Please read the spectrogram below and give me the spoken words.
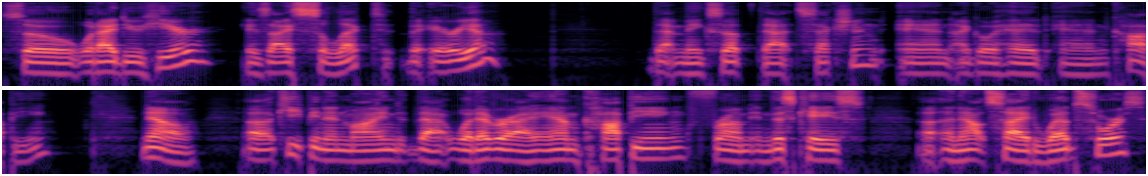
So what I do here is I select the area that makes up that section and I go ahead and copy. Now, uh, keeping in mind that whatever I am copying from, in this case, uh, an outside web source,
